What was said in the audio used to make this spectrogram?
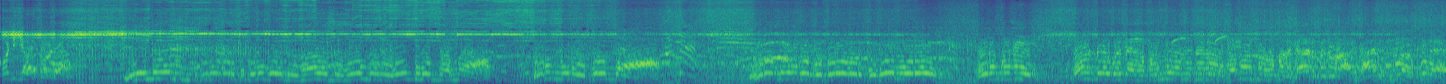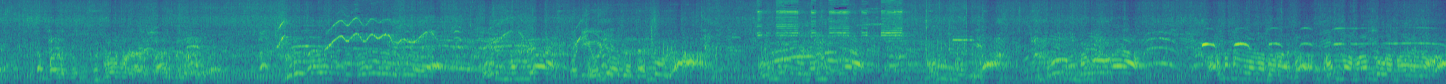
ஓட்டிக்க இரண்டாவது திருவள்ளூர் புதுக்கோட்டை மாவட்டம் வேந்தரை வேந்திரம் அம்மா பெருங்குடி சேர்ந்த இரண்டாவது திருவள்ளூருக்கு வேலூரை பெருங்குடி மூன்றாவதாக மரியாதை நிலையம் சமீபம் கார் பெறுவா கார் பெறுவா கூட நம்மளுக்கு போகும்போது கார் பெறுவா இரண்டாவது திருவள்ளூருக்கு பெருங்குடியா ஓடி, ஓடி. மரியாதை நல்லூரா உள்ளூர் நல்லூரா பெருங்குடியா ஊரும் பெறுவா கடுமையான போராட்டம் சொன்ன மாங்குள மாணவா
